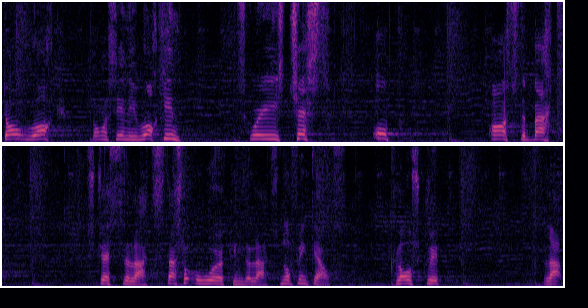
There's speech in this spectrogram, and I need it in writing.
Don't rock. Don't want to see any rocking. Squeeze, chest up, arch the back, stretch the lats. That's what we're working, the lats, nothing else. Close grip, lat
